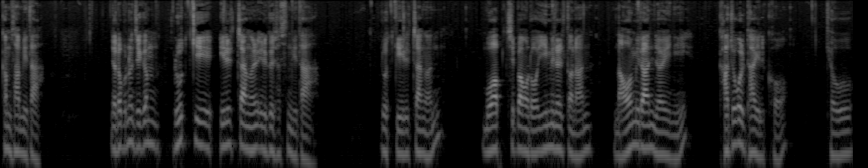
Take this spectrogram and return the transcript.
감사합니다. 여러분은 지금 룻기 1장을 읽으셨습니다. 룻기 1장은 모압 지방으로 이민을 떠난 나옴이란 여인이 가족을 다 잃고 겨우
